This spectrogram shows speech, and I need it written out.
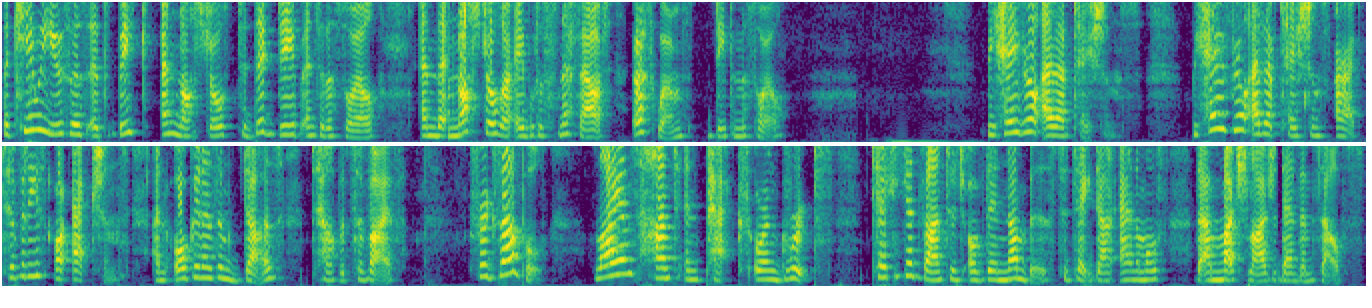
The kiwi uses its beak and nostrils to dig deep into the soil, and the nostrils are able to sniff out earthworms deep in the soil. Behavioral adaptations. Behavioral adaptations are activities or actions an organism does to help it survive. For example, lions hunt in packs or in groups, taking advantage of their numbers to take down animals that are much larger than themselves.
